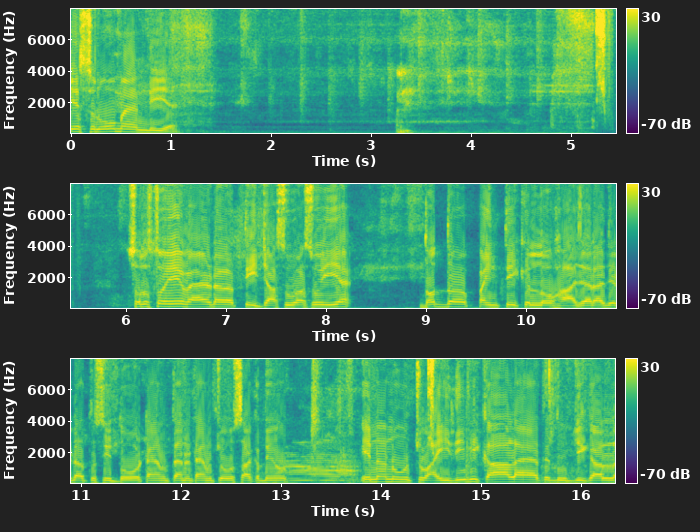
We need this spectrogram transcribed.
ਇਹ ਸਨੋਮੈਨ ਦੀ ਹੈ। ਸੋ ਦੋਸਤੋ ਇਹ ਵੈਡ ਤੀਜਾ ਸੂਆ ਸੂਈ ਹੈ। ਦੁੱਧ 35 ਕਿਲੋ ਹਾਜ਼ਰ ਹੈ ਜਿਹੜਾ ਤੁਸੀਂ ਦੋ ਟਾਈਮ ਤਿੰਨ ਟਾਈਮ ਚੋ ਸਕਦੇ ਹੋ। ਇਹਨਾਂ ਨੂੰ ਚੁਆਈ ਦੀ ਵੀ ਕਾਲ ਹੈ ਤੇ ਦੂਜੀ ਗੱਲ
